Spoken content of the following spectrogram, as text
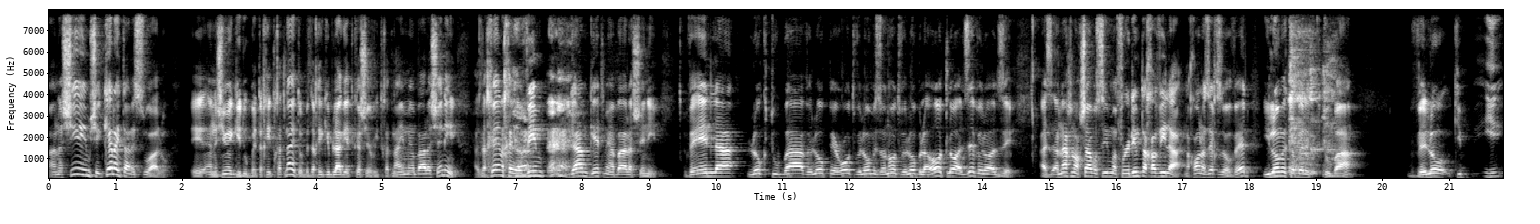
אנשים שהיא כן הייתה נשואה לו. אנשים יגידו, בטח היא התחתנה איתו, בטח היא קיבלה גט כשר והתחתנה עם הבעל השני. אז לכן חייבים גם גט מהבעל השני. ואין לה לא כתובה ולא פירות ולא מזונות ולא בלעות, לא על זה ולא על זה. אז אנחנו עכשיו עושים, מפרידים את החבילה, נכון? אז איך זה עובד? היא לא מקבלת כתובה, ולא, כי היא,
